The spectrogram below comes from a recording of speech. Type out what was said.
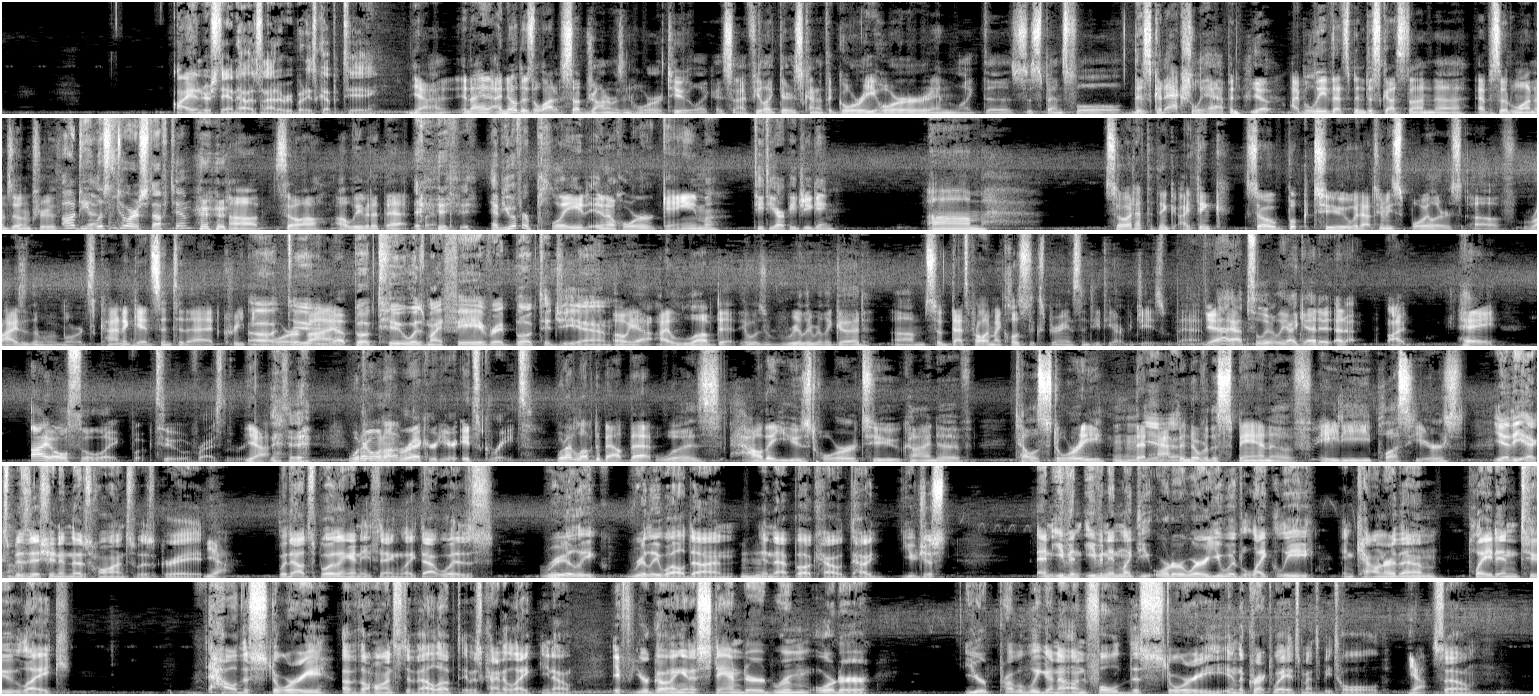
I understand how it's not everybody's cup of tea. Yeah, and I, I know there's a lot of subgenres in horror too. Like I feel like there's kind of the gory horror and like the suspenseful. This could actually happen. Yep. I believe that's been discussed on uh, episode one of Zone of Truth. Oh, do you listen to our stuff, Tim? Uh, so I'll, I'll leave it at that. But, Have you ever played in a horror game, TTRPG game? um, so I'd have to think. I think so. Book two, without too many spoilers, of Rise of the Runelords, kind of gets into that creepy horror dude, vibe. Book two was my favorite book to GM. Oh yeah, I loved it. It was really really good. Um, so that's probably my closest experience in DTRPGs with that. Yeah, absolutely. I get it. I, I, hey, I also like book two of Rise of the Root. Yeah. What I Going on record here, it's great. What I loved about that was how they used horror to kind of tell a story mm-hmm. that Yeah. happened over the span of 80 plus years. Yeah, the exposition in those haunts was great. Yeah. Without spoiling anything, like that was really, really well done mm-hmm. in that book. How how you just and even even in like the order where you would likely encounter them played into like how the story of the haunts developed. It was kind of like you know if you're going in a standard room order. You're probably going to unfold this story in the correct way it's meant to be told. Yeah. So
